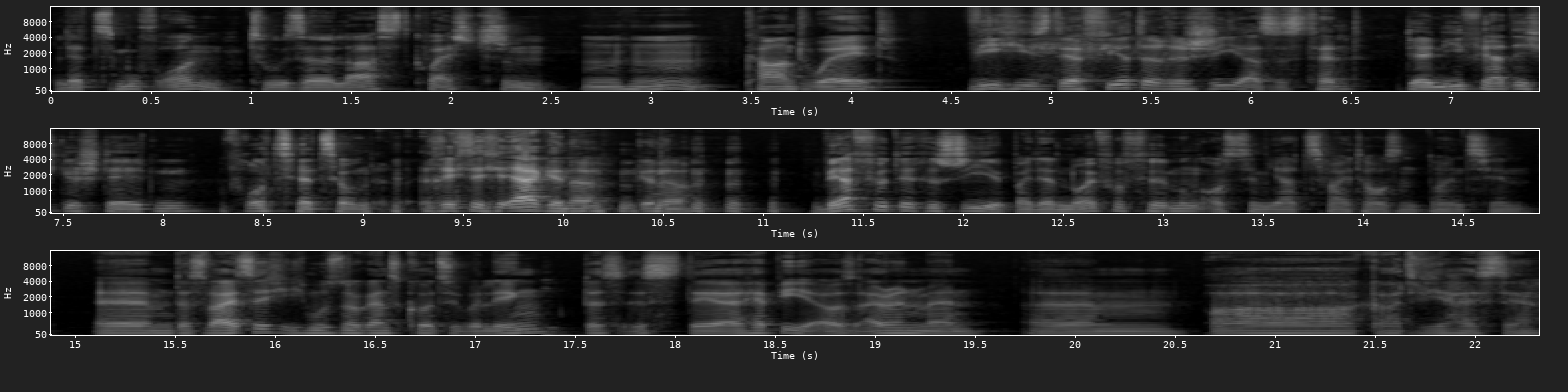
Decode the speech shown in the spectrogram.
let's move on to the last question. Can't wait. Wie hieß der vierte Regieassistent? Der nie fertiggestellten Fortsetzung. Richtig, ja, genau, genau. Wer führte Regie bei der Neuverfilmung aus dem Jahr 2019? Ähm, das weiß ich, ich muss nur ganz kurz überlegen. Das ist der Happy aus Iron Man. Ähm, oh Gott, wie heißt der?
